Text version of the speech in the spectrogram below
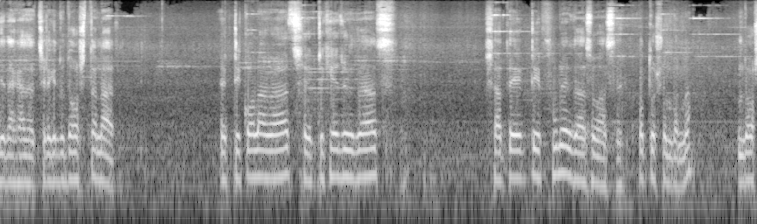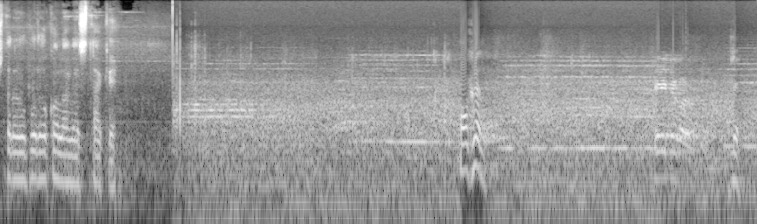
যে দেখা যাচ্ছে, এটা কিন্তু দশতলার একটি কলা গাছ, একটি খেজুর গাছ সাথে একটি ফুলের গাছও আছে। কত সুন্দর না? দশতলার উপরেও কলা গাছ থাকে। অফেল। এইটা করো।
